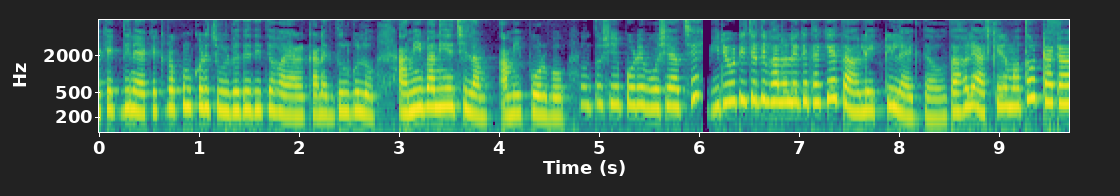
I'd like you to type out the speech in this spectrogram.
এক এক দিন এক এক রকম করে চুল বেঁধে দিতে হয় আর কানের দুলগুলো আমি বানিয়েছিলাম, আমি পরবো। এখন তো সে পরে বসে আছে। ভিডিওটি যদি ভালো লেগে থাকে তাহলে একটি লাইক দাও। তাহলে আজকের মতো, টাটা!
